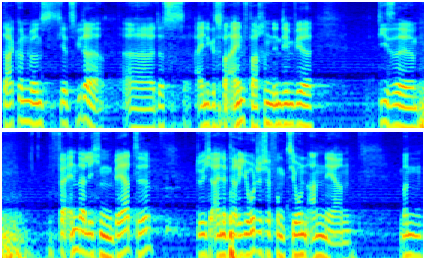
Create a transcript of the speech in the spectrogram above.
da können wir uns jetzt wieder äh, das einiges vereinfachen, indem wir diese veränderlichen Werte durch eine periodische Funktion annähern. Man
